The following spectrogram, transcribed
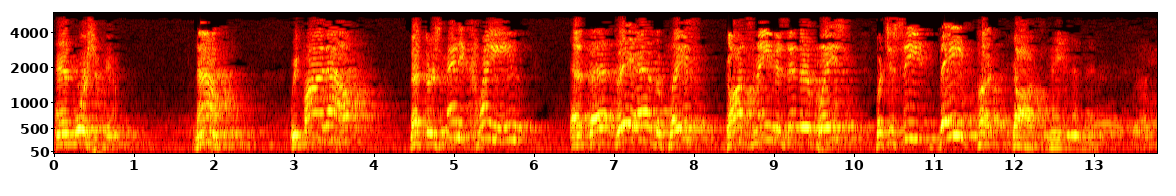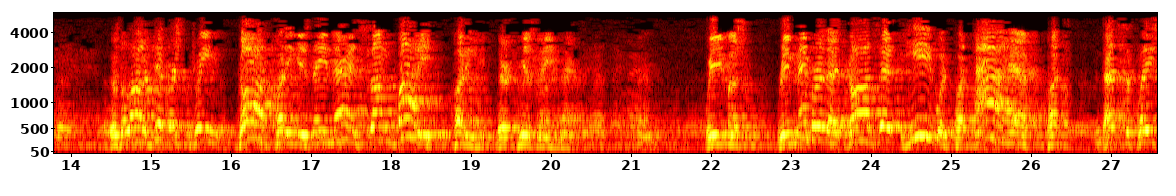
and worship Him. Now, we find out that there's many claim that they have the place, God's name is in their place, but you see, they put God's name in there. There's a lot of difference between God putting His name there and somebody putting their, His name there. We must remember that God said He would put, I have put. And That's the place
